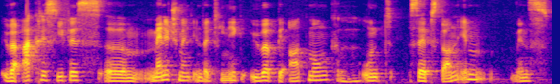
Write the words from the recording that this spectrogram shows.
über aggressives ähm, Management in der Klinik, über Beatmung mhm. und selbst dann eben, wenn es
